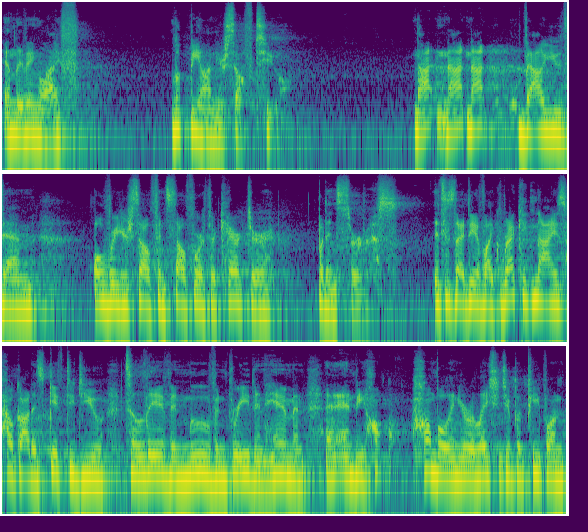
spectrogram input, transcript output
and living life, look beyond yourself too. Not, not, not value them over yourself in self worth or character, but in service. It's this idea of like recognize how God has gifted you to live and move and breathe in Him and, and, and be hum- humble in your relationship with people and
